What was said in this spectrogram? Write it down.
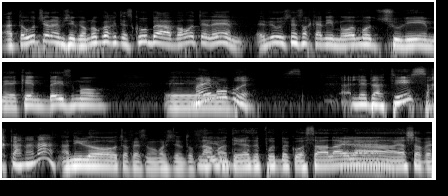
הטעות שלהם שהם גם לא כל כך התעסקו בהעברות אליהם. הביאו שני שחקנים מאוד מאוד שוליים, אה, קנט בייזמור. אה, מה עם אוברה? לדעתי, שחקן ענק. אני לא תופס ממה שאתם תופסים. למה? תראה איזה פוטבק הוא עשה הלילה, היה שווה.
